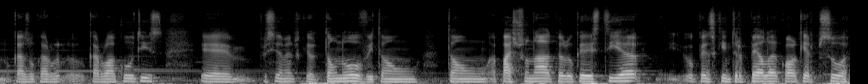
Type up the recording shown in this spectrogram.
no caso do Carlo, Carlo Acutis, é, precisamente porque é tão novo e tão, tão apaixonado pela Eucaristia, eu penso que interpela qualquer pessoa.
